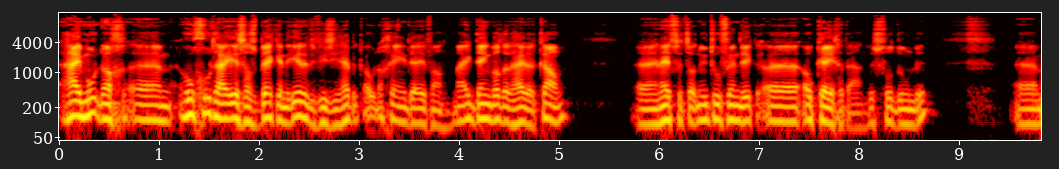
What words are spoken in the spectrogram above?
hij moet nog. ehm, hoe goed hij is als back in de Eredivisie, heb ik ook nog geen idee van. Maar ik denk wel dat hij dat kan. Eh, en heeft het tot nu toe, vind ik, eh, oké gedaan. Dus voldoende. Ehm,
